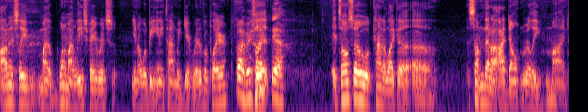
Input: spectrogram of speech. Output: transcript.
obviously, my one of my least favorites, you know, would be anytime we get rid of a player. Obviously. But- yeah. It's also kind of like a, a something that I, I don't really mind.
